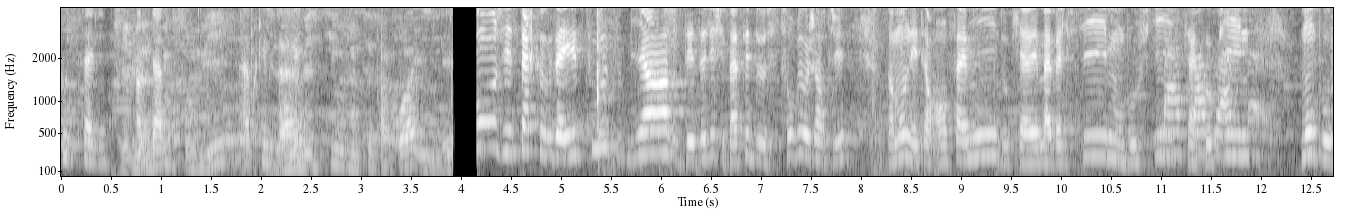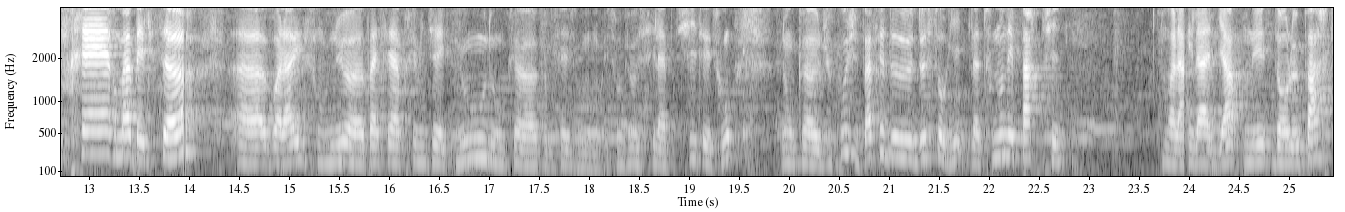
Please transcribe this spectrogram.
toute salie. J'ai lu Comme un d'hab. truc sur lui, Après le il a investi ou je sais pas quoi, il est j'espère que vous allez tous bien. Désolée, j'ai pas fait de story aujourd'hui. Vraiment, on était en famille. Donc, il y avait ma belle-fille, mon beau-fils, sa copine, mon beau-frère, ma belle-sœur. Euh, voilà, ils sont venus euh, passer l'après-midi avec nous. Donc, euh, comme ça, ils ont, ils ont vu aussi la petite et tout. Donc, du coup, j'ai pas fait de, de story. Là, tout le monde est parti. Voilà. Et là, Alia, on est dans le parc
